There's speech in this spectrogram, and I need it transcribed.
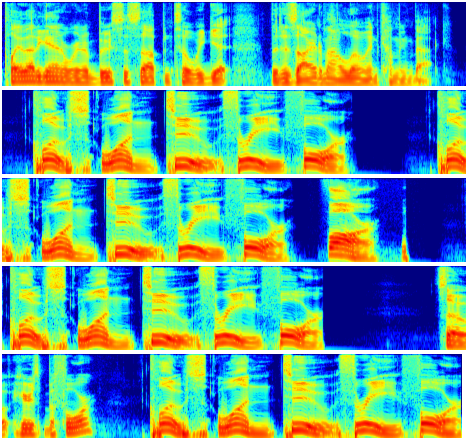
play that again, and we're going to boost this up until we get the desired amount of low end coming back. Close. One, two, three, four. Close. One, two, three, four. Far. Close. One, two, three, four. So here's before. Close. One, two, three, four.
